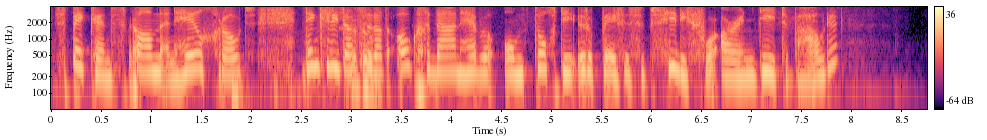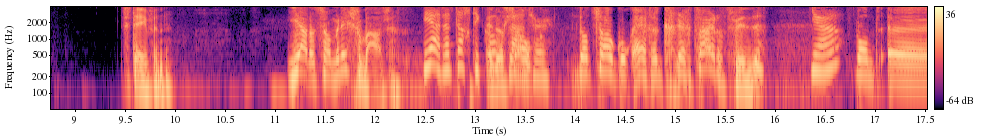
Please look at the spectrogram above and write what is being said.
spik en span ja. en heel groot. Denken jullie dat ze dat ook ja. gedaan hebben om toch die Europese subsidies voor RD te behouden? Steven. Ja, dat zou me niks verbazen. Ja, dat dacht ik ook dat later. Zou, dat zou ik ook eigenlijk gerechtvaardigd vinden. Ja. Want uh,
